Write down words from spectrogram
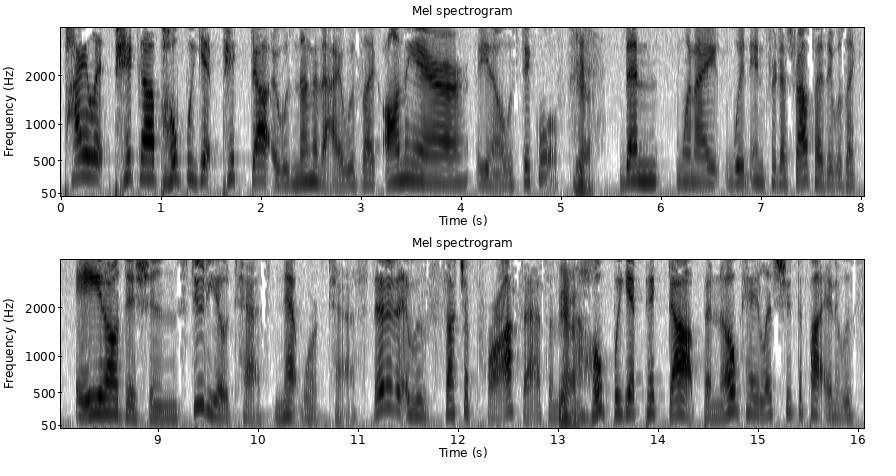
pilot pickup. Hope we get picked up. It was none of that. It was like on the air. You know, it was Dick Wolf. Yeah. Then when I went in for Desperate Housewives, it was like eight auditions, studio test, network test. It was such a process, and Yeah. I hope we get picked up. And okay, let's shoot the pot. And it was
